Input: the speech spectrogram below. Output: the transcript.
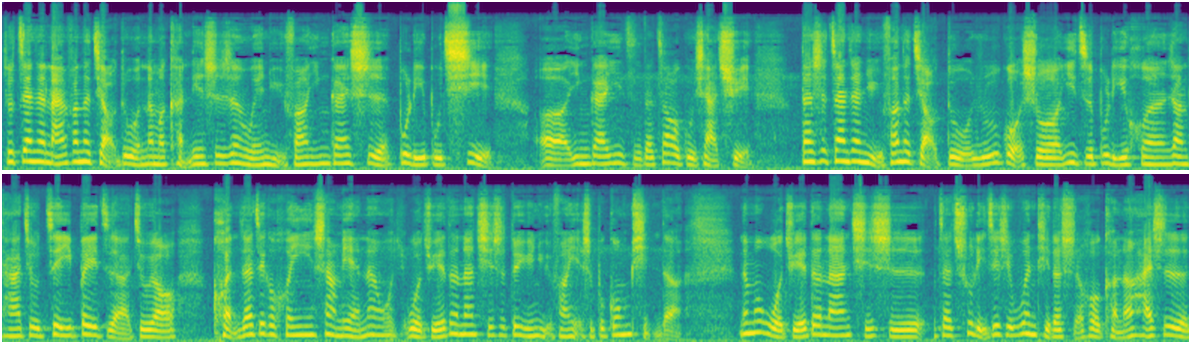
就站在男方的角度，那么肯定是认为女方应该是不离不弃，呃，应该一直的照顾下去。但是站在女方的角度，如果说一直不离婚，让她就这一辈子就要捆在这个婚姻上面，那我我觉得呢，其实对于女方也是不公平的。那么我觉得呢，其实在处理这些问题的时候，可能还是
